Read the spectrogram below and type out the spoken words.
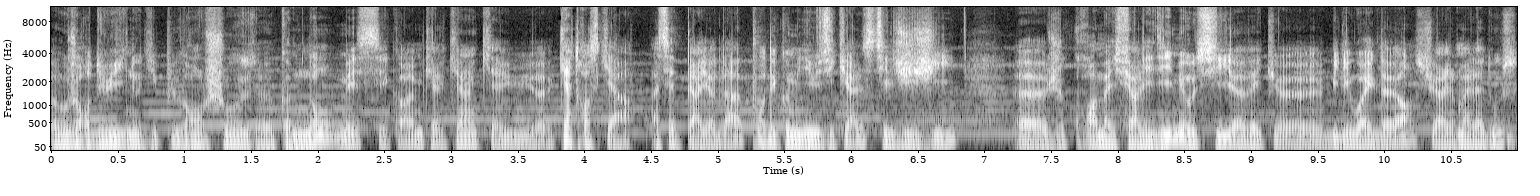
Aujourd'hui, il nous dit plus grand-chose euh, comme nom, mais c'est quand même quelqu'un qui a eu quatre Oscars à cette période-là pour des comédies musicales, style Gigi, euh, je crois My Fair Lady, mais aussi avec euh, Billy Wilder sur Irma la Douce.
